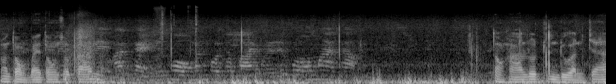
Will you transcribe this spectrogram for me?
มันต้องไปตรงสะพานต้องหารถด่วนๆจ้า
